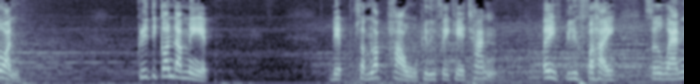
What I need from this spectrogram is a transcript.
ก่อน Critical Damage เด็บสำหรับเผ่า Purification เอ้ย Purify Servant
